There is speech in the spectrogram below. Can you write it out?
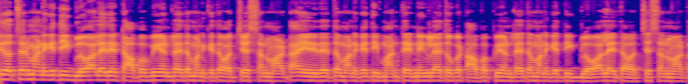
ఇది వచ్చేసి మనకైతే ఈ గ్లోవాల్ అయితే టాప్ అప్ ఈవెంట్లో అయితే మనకైతే వచ్చేస్తుంది అనమాట ఏదైతే మనకైతే ఈ మంత్ ఎండింగ్లో అయితే ఒక టాప్ అప్ ఈవెంట్లో అయితే మనకైతే ఈ గ్లోవాల్ అయితే వచ్చేస్తుంది అనమాట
